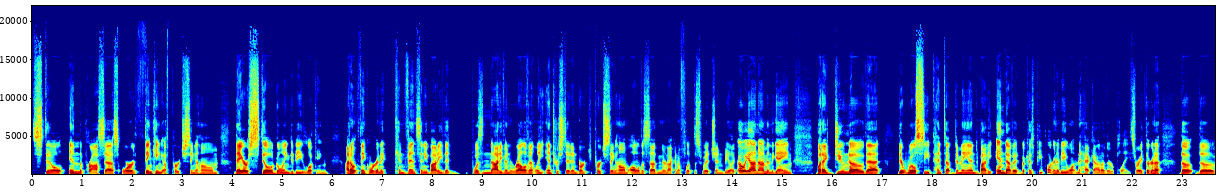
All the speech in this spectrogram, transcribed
still in the process or thinking of purchasing a home, they are still going to be looking. I don't think we're going to convince anybody that was not even relevantly interested in purchasing home. All of a sudden, they're not going to flip the switch and be like, "Oh yeah, now I'm in the game." But I do know that there will see pent up demand by the end of it because people are going to be wanting the heck out of their place, right? They're going to the the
